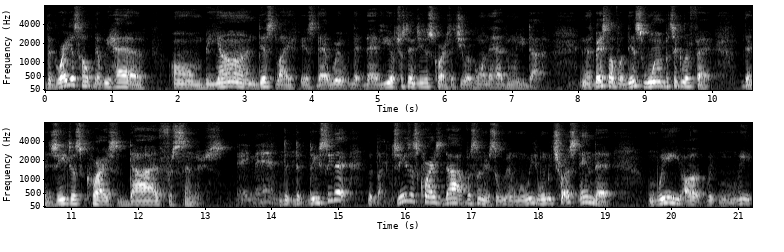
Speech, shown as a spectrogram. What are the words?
the greatest hope that we have um beyond this life is that we're that, that if you have trusted in Jesus Christ that you are going to heaven when you die. And it's based off of this one particular fact that Jesus Christ died for sinners. Amen. Do, do, do you see that? Jesus Christ died for sinners. So when we when we trust in that, we are we, we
